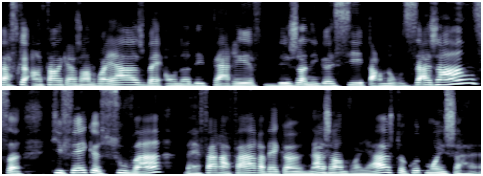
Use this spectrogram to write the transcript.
parce qu'en tant qu'agent de voyage, ben on a des tarifs déjà négociés par nos agences qui fait que souvent, ben faire affaire avec un agent de voyage te coûte moins cher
